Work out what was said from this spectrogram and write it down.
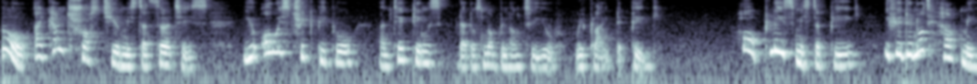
No, I can't trust you, Mr. Tortoise. You always trick people and take things that does not belong to you, replied the pig. Oh, please, Mr. Pig, if you do not help me,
